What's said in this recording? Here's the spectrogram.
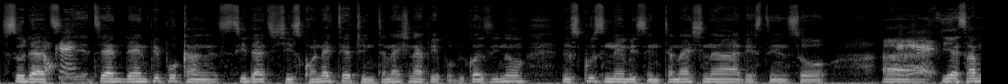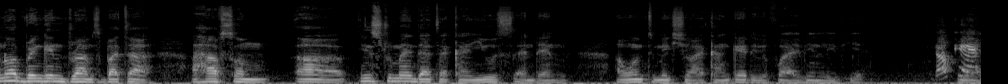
so that Okay. then, then people can see that she's connected to international people because you know the school's name is International This thing. So, uh, yes, I'm not bringing drums, but uh, I have some uh, instrument that I can use, and then I want to make sure I can get it before I even leave here. okay. yeah,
